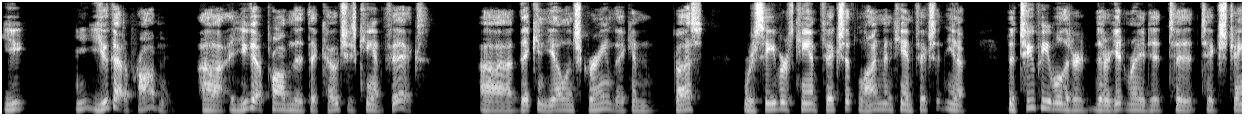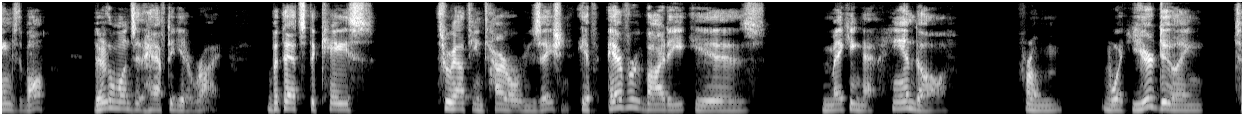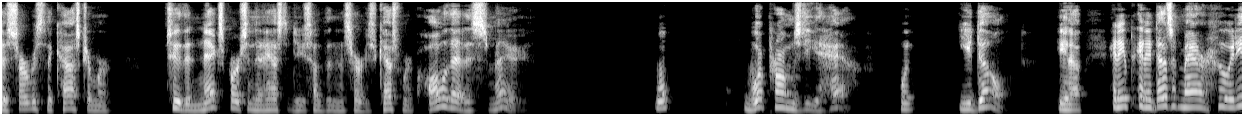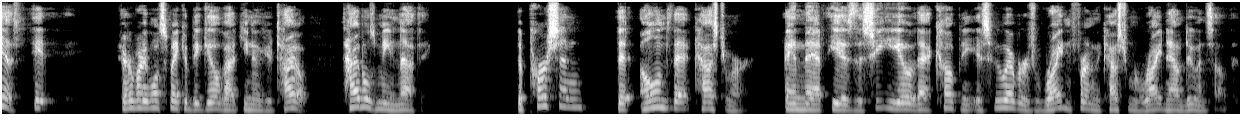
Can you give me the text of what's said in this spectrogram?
you you got a problem. Uh, and you got a problem that the coaches can't fix. Uh, they can yell and scream. They can bust. Receivers can't fix it. Linemen can't fix it. You know, the two people that are that are getting ready to to, to exchange the ball, they're the ones that have to get it right. But that's the case throughout the entire organization. If everybody is making that handoff from what you're doing to service the customer to the next person that has to do something to service the customer, if all of that is smooth, well, what problems do you have? Well, you don't, you know, and it, and it doesn't matter who it is. It, everybody wants to make a big deal about, you know, your title. Titles mean nothing. The person that owns that customer and that is the CEO of that company is whoever is right in front of the customer right now doing something.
